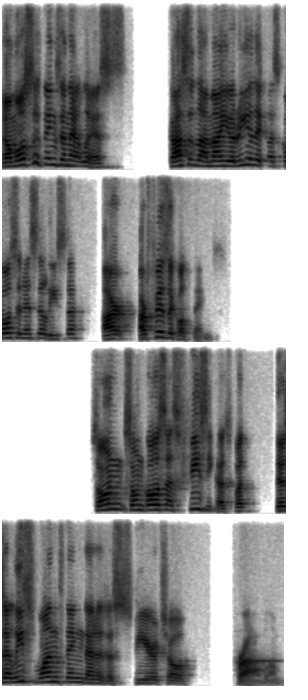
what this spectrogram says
Now, most of the things in that list, casi la mayoría de las cosas en esta lista are, are physical things. Son, son cosas físicas, but there's at least one thing that is a spiritual problem.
